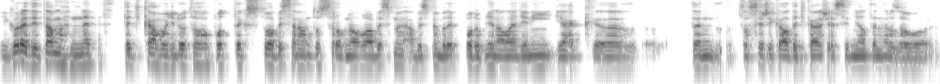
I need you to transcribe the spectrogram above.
Igore, ty tam hned teďka hoď do toho podtextu, aby se nám to srovnalo, aby jsme, aby jsme byli podobně naladění, jak ten, co si říkal teďka, že jsi měl ten rozhovor.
